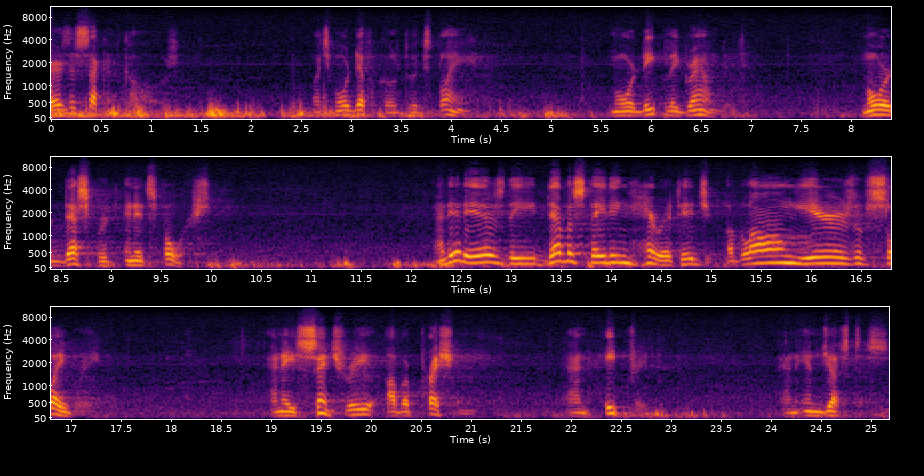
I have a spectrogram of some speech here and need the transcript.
But there's a second cause, much more difficult to explain, more deeply grounded, more desperate in its force. And it is the devastating heritage of long years of slavery and a century of oppression and hatred and injustice.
